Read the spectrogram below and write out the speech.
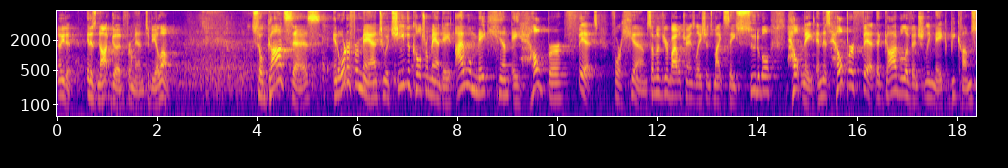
No, you didn't. It is not good for men to be alone. So God says, in order for man to achieve the cultural mandate, I will make him a helper fit for him. Some of your Bible translations might say suitable helpmate. And this helper fit that God will eventually make becomes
